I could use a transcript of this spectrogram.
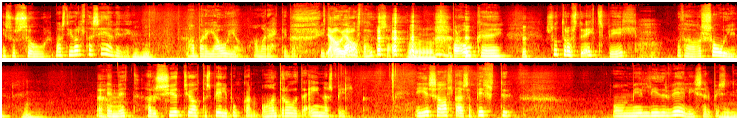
Eins og sól, mást ég var alltaf að segja við þig. Og hann bara já, já, hann var ekki það. Já, já. Varst að hugsa. hann bara ok, svo dróstu eitt spil og það var sólinn. Einmitt, það eru 78 spil í bunkan og hann dróði þetta eina spil. En ég sá alltaf þessa byrtu og mér líður vel í þessari byrtu.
